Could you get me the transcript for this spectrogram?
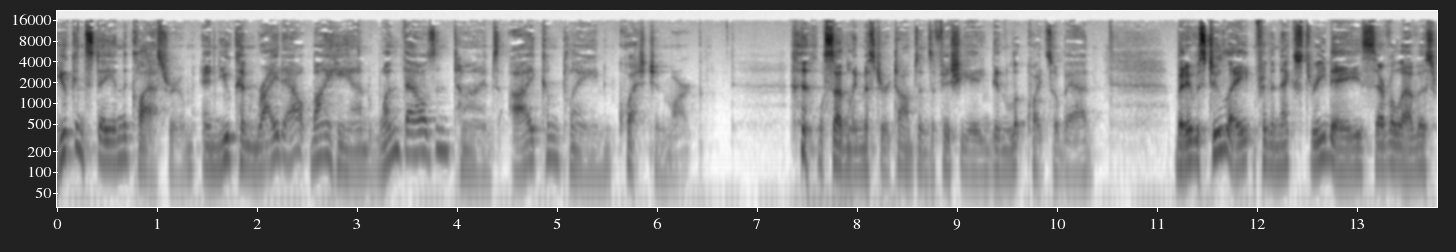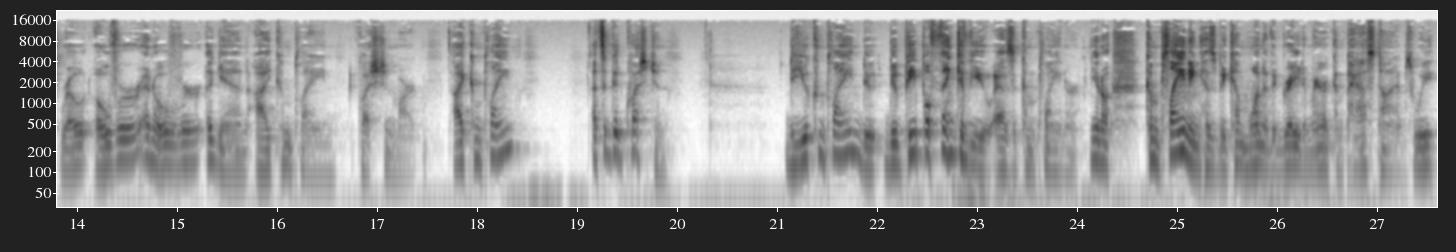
you can stay in the classroom and you can write out by hand 1,000 times, I complain, question mark. well, suddenly Mr. Thompson's officiating didn't look quite so bad. But it was too late. For the next three days, several of us wrote over and over again, I complain, question mark. I complain? That's a good question. Do you complain? Do, do people think of you as a complainer? You know, complaining has become one of the great American pastimes. We,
